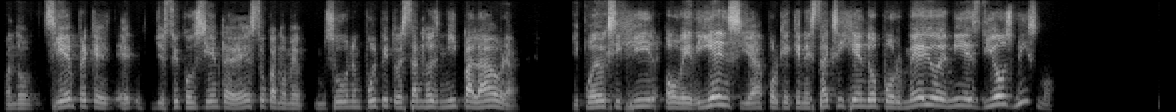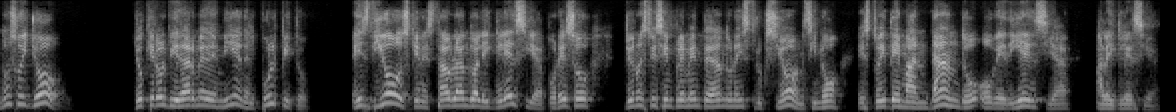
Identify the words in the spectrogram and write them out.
Cuando siempre que eh, yo estoy consciente de esto, cuando me subo en un púlpito, esta no es mi palabra y puedo exigir obediencia porque quien está exigiendo por medio de mí es Dios mismo. No soy yo. Yo quiero olvidarme de mí en el púlpito. Es Dios quien está hablando a la iglesia. Por eso yo no estoy simplemente dando una instrucción, sino estoy demandando obediencia a la iglesia.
